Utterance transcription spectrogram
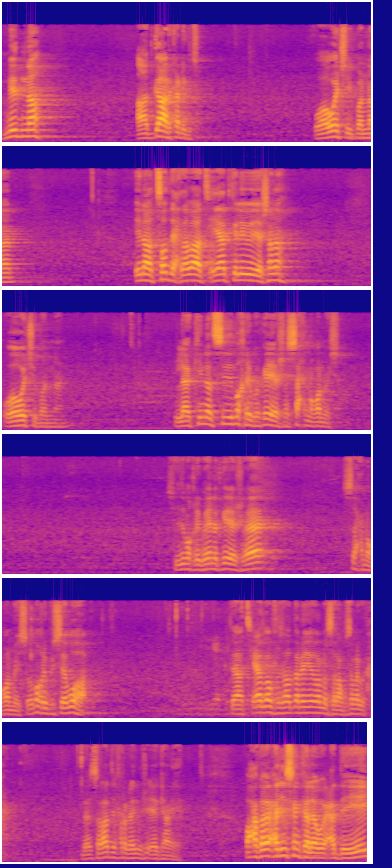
Midna aada gaar ka dhigto. Waa weji bannaan. Inaad saddexdaba atixiyaad kaliga yeeshana waa weji bannaan. Laakiin inaad sidii maqribka ka yeesho sax noqon mayso. Sidii maqribka inaad ka yeesho e sax noqon mayso. Oo maqribka seebuha de atixiyaad loo fursa haddana iyadoo la salamsan laga kaxay de salaaddii farka dib eekaanaya waxaa kaloo xadiiskan kale uu caddeeyey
